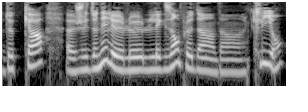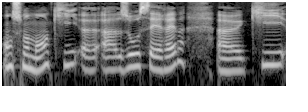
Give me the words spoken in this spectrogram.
de cas. je vais donner l'exemple le, d'un client en ce moment qui a Zoho CRM, qui,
